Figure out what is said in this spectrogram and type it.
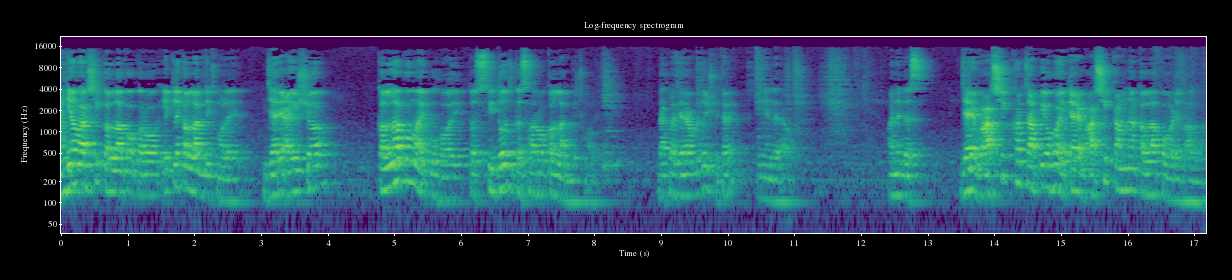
વાર્ષિક કલાકો કરો, એટલે કલાક દીઠ મળે. જ્યારે આયુષ્ય કલાકોમાં આપ્યું હોય, તો સીધો જ ઘસારો કલાક દીઠ મળે. દાખલા જ્યારે આપણે જોઈશું ત્યારે, એની અંદર આવશે. અને દસ. જ્યારે વાર્ષિક ખર્ચ આપ્યો હોય, ત્યારે વાર્ષિક કામના કલાકો વડે ભાગો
